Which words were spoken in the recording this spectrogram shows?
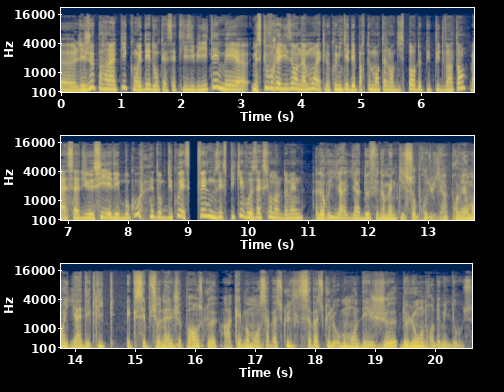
Euh, les Jeux paralympiques ont aidé donc à cette lisibilité, mais, euh, mais ce que vous réalisez en amont avec le comité départemental handisport depuis plus de 20 ans, bah, ça a dû aussi aider beaucoup. donc du coup, est-ce que vous pouvez nous expliquer vos actions dans le domaine? Alors il y, a, il y, a, deux phénomènes qui se sont produits. Hein. Premièrement, il y a un déclic exceptionnel, je pense que à quel moment ça bascule? Ça bascule au moment des Jeux de Londres en 2012.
